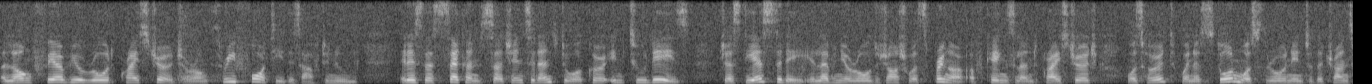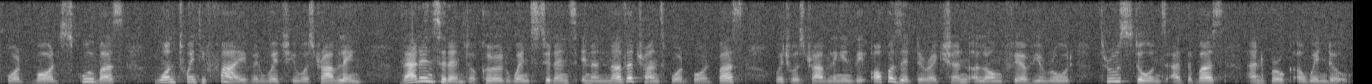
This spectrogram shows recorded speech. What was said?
along Fairview Road, Christ Church around 3.40 this afternoon. It is the second such incident to occur in two days. Just yesterday, 11-year-old Joshua Springer of Kingsland, Christ Church, was hurt when a stone was thrown into the transport board school bus 125 in which he was traveling. That incident occurred when students in another transport board bus, which was traveling in the opposite direction along Fairview Road, threw stones at the bus and broke a window.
